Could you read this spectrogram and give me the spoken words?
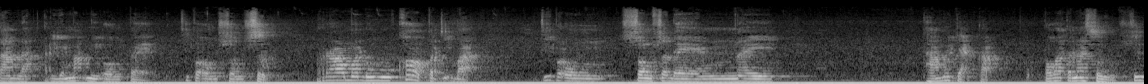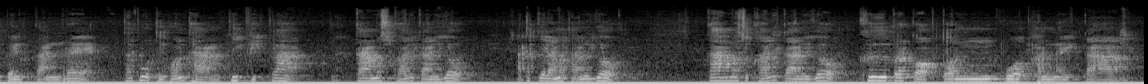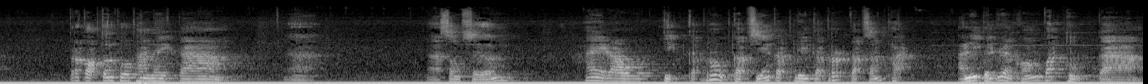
ตามหลักอริยมรรคมีองค์แปดที่พระองค์ทรงสุดเรามาดูข้อปฏิบัติที่พระองค์ทรงแสดงในธรรมจักกับปวัตนสูตรซึ่งเป็นการแรกท่านพูดถึงหนทางที่ผิดพลาดการมสุขาริการุโยกอัตกิลมัฐานุโยกกามาสุขาริการุโยกคือประกอบตนพัวพันในกาม ประกอบตนพัวพันในกามส่งเสริมให้เราติดกับรูปกับเสียงกับกลิ่นกับรสกับสัมผัส อันนี้เป็นเรื่องของวัตถุกาม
